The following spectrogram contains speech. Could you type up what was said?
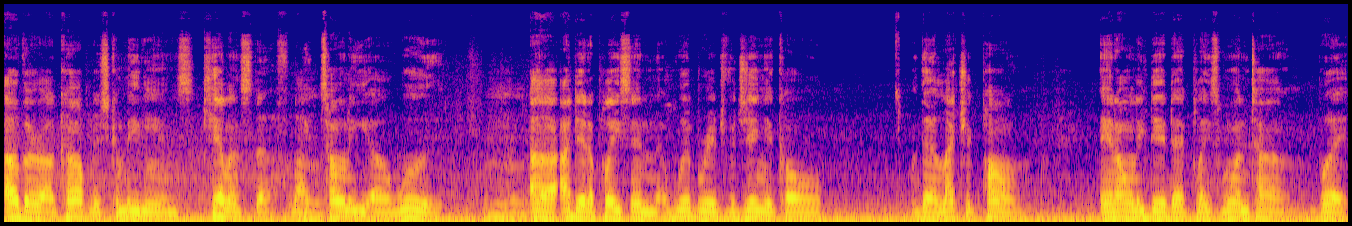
other accomplished comedians killing stuff like Tony uh, Wood. Uh, I did a place in Woodbridge, Virginia called the Electric Palm, and I only did that place one time. But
